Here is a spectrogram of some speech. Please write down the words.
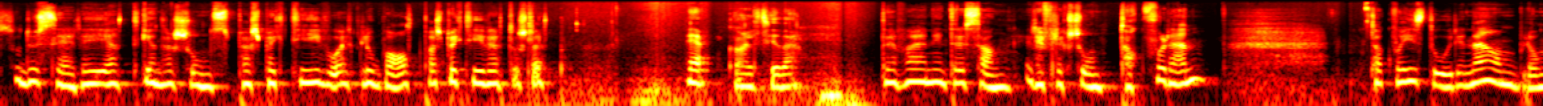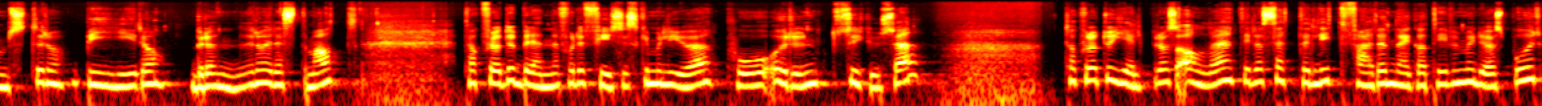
Så du ser det i et generasjonsperspektiv og et globalt perspektiv, rett og slett? Ja, kan vel si det. Det var en interessant refleksjon. Takk for den. Takk for historiene om blomster og bier og brønner og restemat. Takk for at du brenner for det fysiske miljøet på og rundt sykehuset. Takk for at du hjelper oss alle til å sette litt færre negative miljøspor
